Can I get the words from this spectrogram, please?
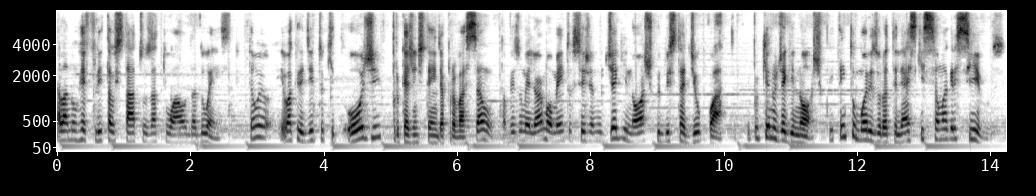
ela não reflita o status atual da doença. Então eu, eu acredito que hoje, para o que a gente tem de aprovação, talvez o melhor momento seja no diagnóstico do estadio 4. E por que no diagnóstico? Porque tem tumores uroteliais que são agressivos.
